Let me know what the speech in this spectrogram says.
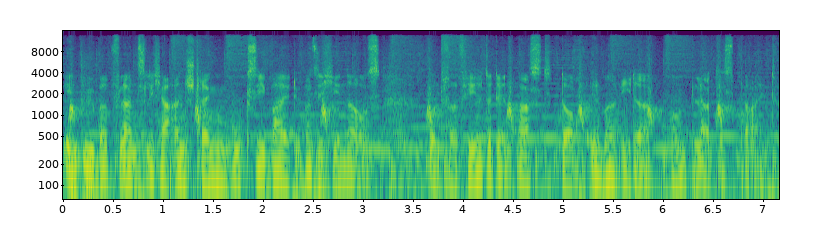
In überpflanzlicher Anstrengung wuchs sie weit über sich hinaus und verfehlte den Ast doch immer wieder um Blattesbreite.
